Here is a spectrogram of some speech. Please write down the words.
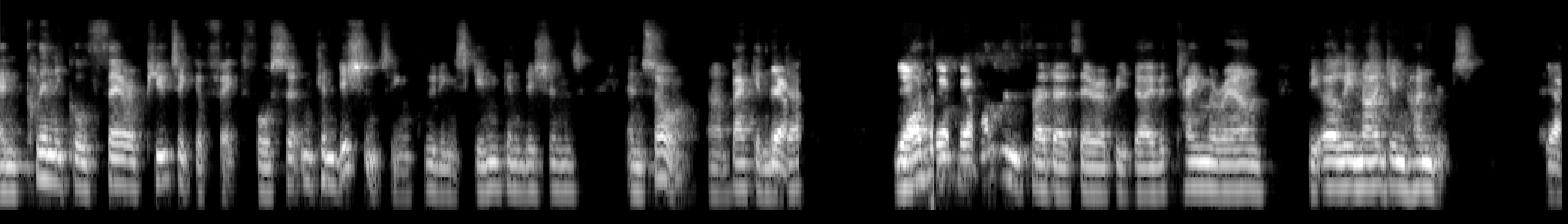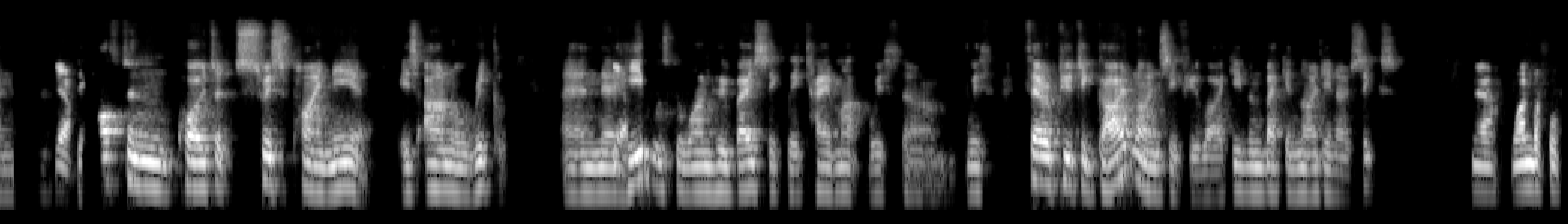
and clinical therapeutic effect for certain conditions, including skin conditions and so on, uh, back in the Yeah. day. Yeah, modern, yeah, yeah. modern phototherapy, David, came around the early 1900s. Yeah, And yeah. The often quoted Swiss pioneer is Arnold Rikli. And uh, Yeah. he was the one who basically came up with, um, with therapeutic guidelines, if you like, even back in 1906. Yeah, wonderful.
